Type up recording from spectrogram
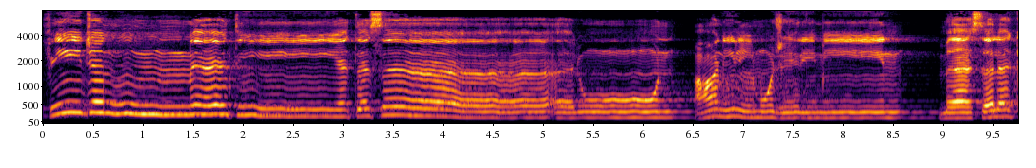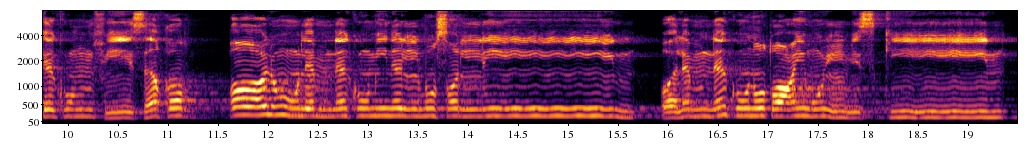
في جنات يتساءلون عن المجرمين ما سلككم في سقر قالوا لم نك من المصلين ولم نك نطعم المسكين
